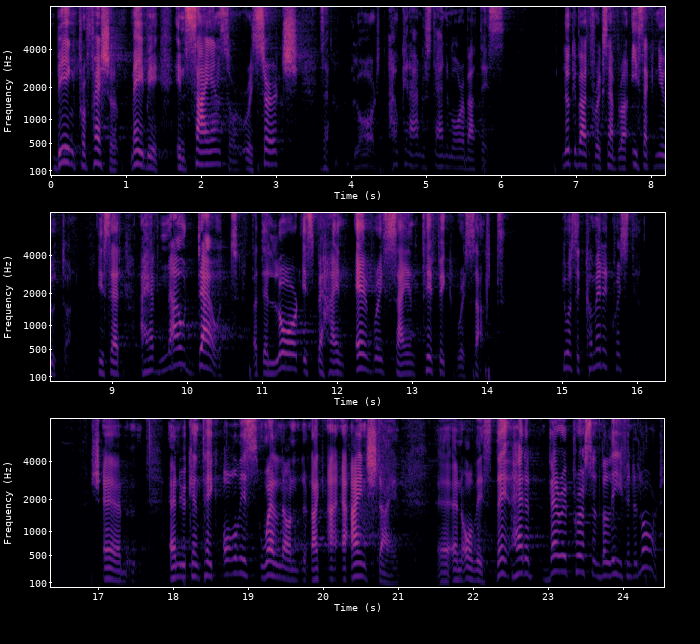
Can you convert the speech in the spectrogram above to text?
Being professional, maybe in science or research. Say, Lord, how can I understand more about this? Look about, for example, on Isaac Newton. He said, I have no doubt that the Lord is behind every scientific result. He was a committed Christian. Um, and you can take all these well known, like Einstein uh, and all this, they had a very personal belief in the Lord.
